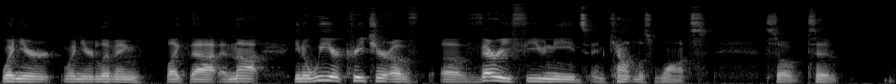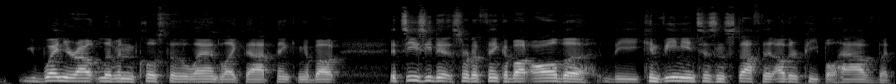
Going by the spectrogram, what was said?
when you're when you're living like that, and not, you know, we are creature of of very few needs and countless wants. So to when you're out living close to the land like that, thinking about it's easy to sort of think about all the the conveniences and stuff that other people have, but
